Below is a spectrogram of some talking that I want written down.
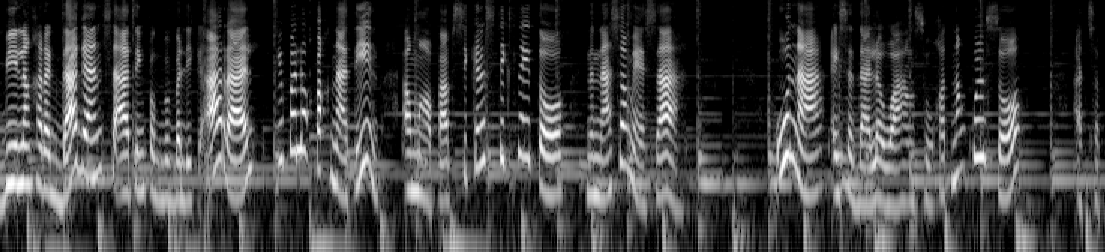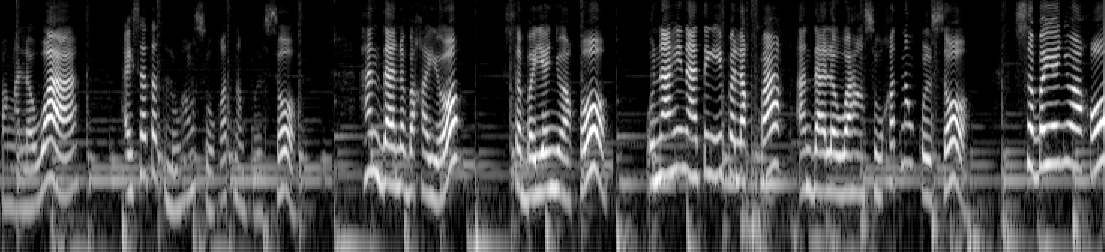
Bilang karagdagan sa ating pagbabalik-aral, ipalakpak natin ang mga popsicle sticks na ito na nasa mesa. Una ay sa dalawahang sukat ng pulso at sa pangalawa ay sa tatluhang sukat ng pulso. Handa na ba kayo? Sabayan niyo ako. Unahin nating ipalakpak ang dalawahang sukat ng pulso. Sabayan niyo ako.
